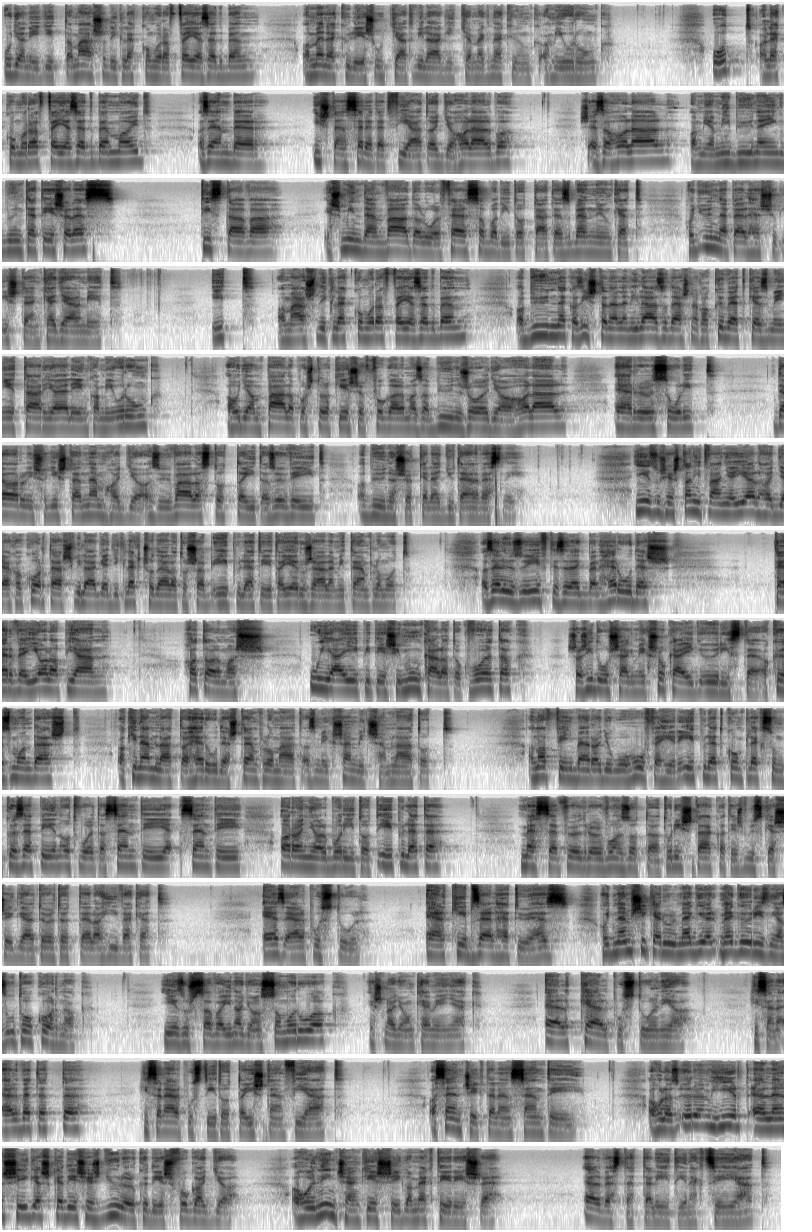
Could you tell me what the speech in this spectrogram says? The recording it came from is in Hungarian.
ugyanígy itt a második legkomorabb fejezetben a menekülés útját világítja meg nekünk, a mi Urunk. Ott, a legkomorabb fejezetben majd az ember Isten szeretett fiát adja halálba, és ez a halál, ami a mi bűneink büntetése lesz, tisztává és minden vád alól felszabadítottá tesz bennünket, hogy ünnepelhessük Isten kegyelmét. Itt, a második legkomorabb fejezetben, a bűnnek, az Isten elleni lázadásnak a következményét tárja elénk a mi Urunk, ahogyan Pálapostól később fogalmaz, a bűn zsoldja a halál, erről szól itt, de arról is, hogy Isten nem hagyja az ő választottait, az övéit a bűnösökkel együtt elveszni. Jézus és tanítványai elhagyják a kortárs világ egyik legcsodálatosabb épületét, a Jeruzsálemi templomot. Az előző évtizedekben Heródes tervei alapján hatalmas újjáépítési munkálatok voltak, és a zsidóság még sokáig őrizte a közmondást, aki nem látta Heródes templomát, az még semmit sem látott. A napfényben ragyogó hófehér épületkomplexum közepén ott volt a szentély, szentély aranyjal borított épülete, messze földről vonzotta a turistákat, és büszkeséggel töltötte el a híveket. Ez elpusztul. Elképzelhető ez, hogy nem sikerül megőrizni az utókornak? Jézus szavai nagyon szomorúak és nagyon kemények. El kell pusztulnia, hiszen elvetette, hiszen elpusztította Isten fiát. A szentségtelen szentély, ahol az örömhírt ellenségeskedés és gyűlölködés fogadja, ahol nincsen készség a megtérésre, elvesztette létének célját.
